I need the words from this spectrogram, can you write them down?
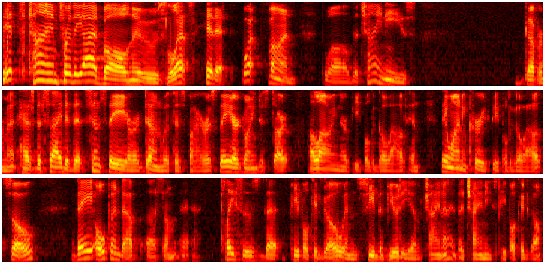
It's time for the oddball news. Let's hit it. What fun! Well, the Chinese government has decided that since they are done with this virus, they are going to start allowing their people to go out and they want to encourage people to go out. So they opened up uh, some uh, places that people could go and see the beauty of China, the Chinese people could go.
